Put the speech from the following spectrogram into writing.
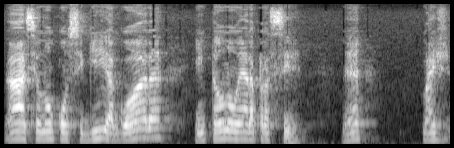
Ah, se eu não conseguir agora, então não era para ser. Né? Mas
